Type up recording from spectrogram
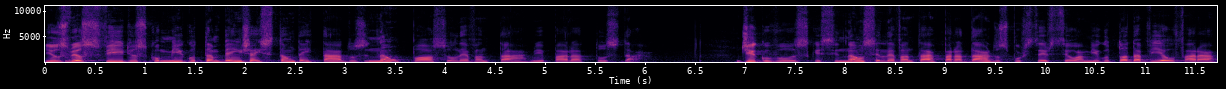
e os meus filhos comigo também já estão deitados, não posso levantar-me para tos dar. Digo-vos que se não se levantar para dar-los por ser seu amigo, todavia o fará,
